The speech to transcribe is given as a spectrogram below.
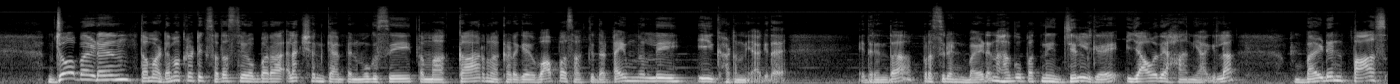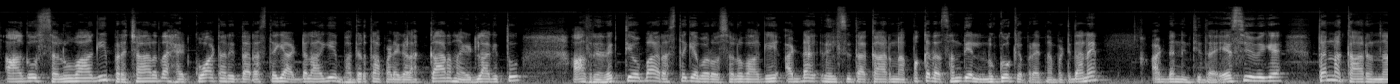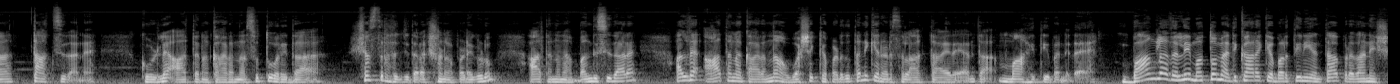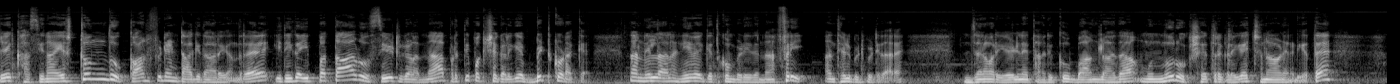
ಜೋ ಬೈಡೆನ್ ತಮ್ಮ ಡೆಮೊಕ್ರೆಟಿಕ್ ಸದಸ್ಯರೊಬ್ಬರ ಎಲೆಕ್ಷನ್ ಕ್ಯಾಂಪೇನ್ ಮುಗಿಸಿ ತಮ್ಮ ಕಾರ್ನ ಕಡೆಗೆ ವಾಪಸ್ ಆಗ್ತಿದ್ದ ಟೈಮ್ನಲ್ಲಿ ಈ ಘಟನೆಯಾಗಿದೆ. ಇದರಿಂದ ಪ್ರೆಸಿಡೆಂಟ್ ಬೈಡನ್ ಹಾಗೂ ಪತ್ನಿ ಜಿಲ್ಗೆ ಯಾವುದೇ ಹಾನಿಯಾಗಿಲ್ಲ. ಬೈಡನ್ ಪಾಸ್ ಆಗೋ ಸಲುವಾಗಿ ಪ್ರಚಾರದ ಹೆಡ್ ಕ್ವಾರ್ಟರ್ ಇದ್ದ ರಸ್ತೆಗೆ ಅಡ್ಡಲಾಗಿ ಭದ್ರತಾ ಪಡೆಗಳ ಕಾರನ್ನ ಇಡಲಾಗಿತ್ತು. ಆದರೆ ವ್ಯಕ್ತಿಯೊಬ್ಬ ರಸ್ತೆಗೆ ಬರೋ ಸಲುವಾಗಿ ಅಡ್ಡ ನಿಲ್ಲಿಸಿದ್ದ ಕಾರನ್ನ ಪಕ್ಕದ ಸಂದಿಯಲ್ಲಿ ನುಗ್ಗೋಕೆ ಪ್ರಯತ್ನ ಪಟ್ಟಿದ್ದಾನೆ ಅಡ್ಡ ನಿಂತಿದ್ದ ಎಸ್ ಯುವಿಗೆ ತನ್ನ ಕಾರನ್ನ ತಾಕ್ಸಿದ್ದಾನೆ. ಕೂಡಲೇ ಆತನ ಕಾರನ್ನ ಸುತ್ತುವರಿದ ಶಸ್ತ್ರಸಜ್ಜಿತ ರಕ್ಷಣಾ ಪಡೆಗಳು ಆತನನ್ನು ಬಂಧಿಸಿದ್ದಾರೆ. ಅಲ್ಲದೆ ಆತನ ಕಾರನ್ನ ವಶಕ್ಕೆ ಪಡೆದು ತನಿಖೆ ನಡೆಸಲಾಗ್ತಾ ಇದೆ ಅಂತ ಮಾಹಿತಿ ಬಂದಿದೆ. ಬಾಂಗ್ಲಾದಲ್ಲಿ ಮತ್ತೊಮ್ಮೆ ಅಧಿಕಾರಕ್ಕೆ ಬರ್ತೀನಿ ಅಂತ ಪ್ರಧಾನಿ ಶೇಖ್ ಹಸೀನಾ ಎಷ್ಟೊಂದು ಕಾನ್ಫಿಡೆಂಟ್ ಆಗಿದ್ದಾರೆ ಅಂದ್ರೆ ಇದೀಗ ಇಪ್ಪತ್ತಾರು ಸೀಟ್ಗಳನ್ನ ಪ್ರತಿಪಕ್ಷಗಳಿಗೆ ಬಿಟ್ಕೊಡಕ್ಕೆ ನಾನು ಇಲ್ಲಲ್ಲ ನೀವೇ ಗೆದ್ಕೊಂಡ್ಬಿಡಿ ಇದನ್ನ ಫ್ರೀ ಅಂತ ಹೇಳಿ ಬಿಟ್ಬಿಟ್ಟಿದ್ದಾರೆ. ಜನವರಿ ಏಳನೇ ತಾರೀಕು ಬಾಂಗ್ಲಾದ ಮುನ್ನೂರು ಕ್ಷೇತ್ರಗಳಿಗೆ ಚುನಾವಣೆ ನಡೆಯುತ್ತೆ.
